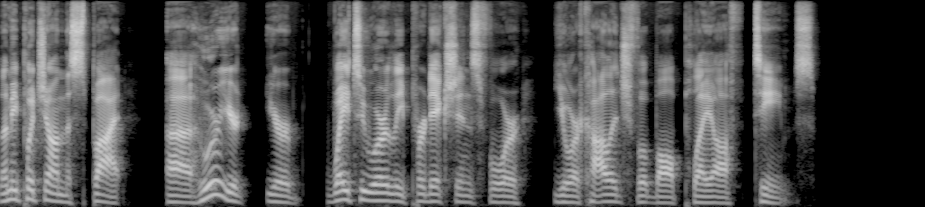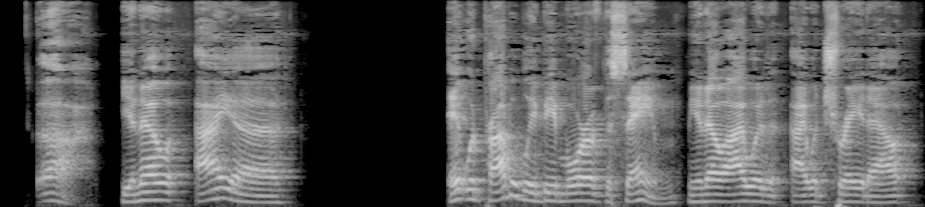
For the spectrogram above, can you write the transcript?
let me put you on the spot. Uh, who are your your way too early predictions for your college football playoff teams? Ugh. You know, I uh it would probably be more of the same. You know, I would I would trade out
